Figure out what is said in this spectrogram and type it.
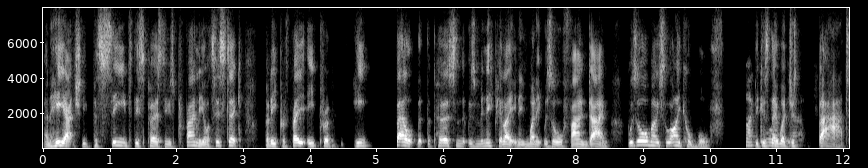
and he actually perceived this person who was profoundly autistic, but he he he felt that the person that was manipulating him when it was all found out was almost like a wolf like because a wolf, they were just yeah. bad.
